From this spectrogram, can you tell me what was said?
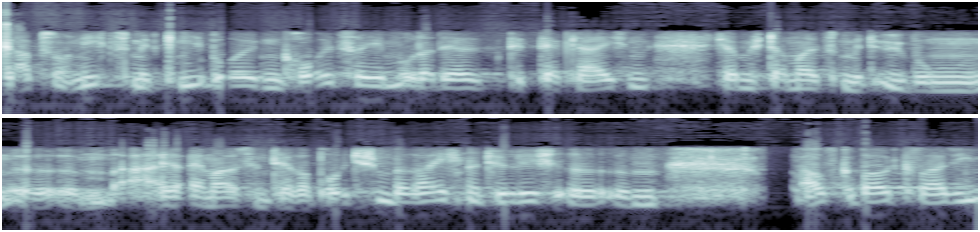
gab es noch nichts mit Kniebeugen, Kreuzheben oder der, dergleichen. Ich habe mich damals mit Übungen äh, einmal aus dem therapeutischen Bereich natürlich äh, ähm, aufgebaut quasi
